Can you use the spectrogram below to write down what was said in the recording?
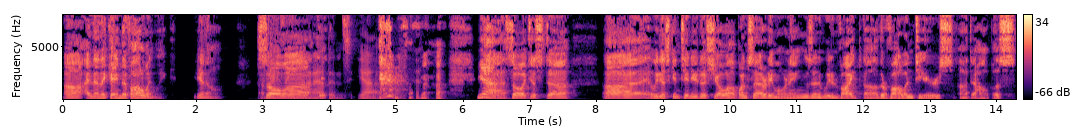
uh, and then they came the following week. You know, so uh, happens. It, yeah. yeah. So it just, uh, uh, we just continue to show up on Saturday mornings and we'd invite uh, other volunteers uh, to help us.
